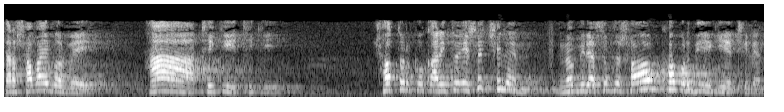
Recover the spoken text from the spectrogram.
তারা সবাই বলবে হ্যাঁ ঠিকই ঠিকই। সতর্ককারী তো এসেছিলেন নবীর আসল তো সব খবর দিয়ে গিয়েছিলেন।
